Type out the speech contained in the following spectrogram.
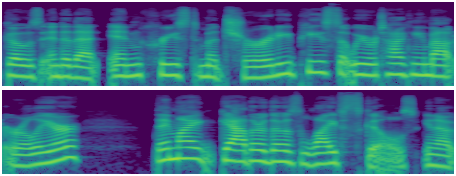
goes into that increased maturity piece that we were talking about earlier. They might gather those life skills, you know,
